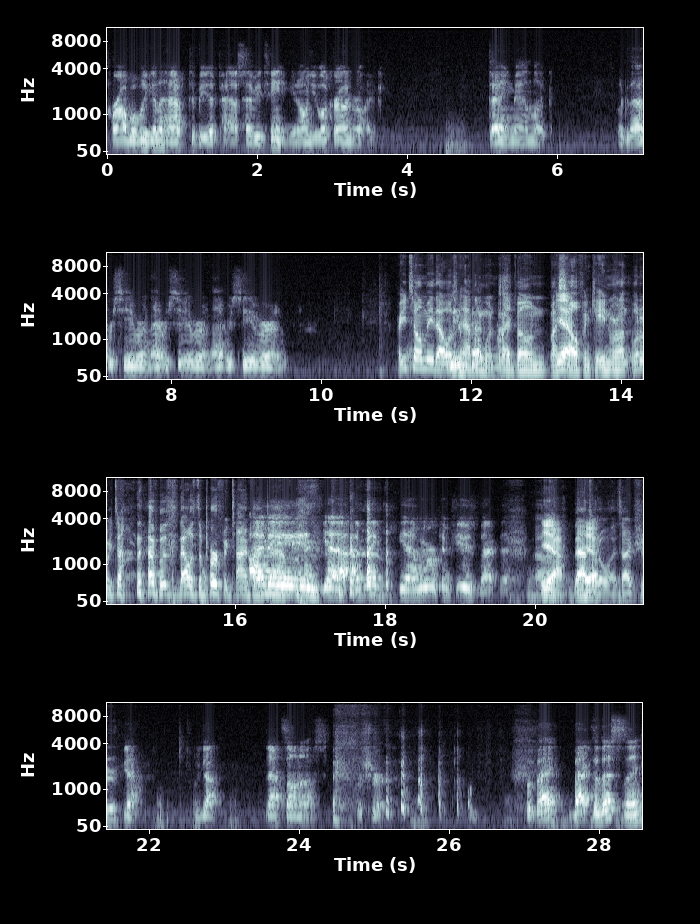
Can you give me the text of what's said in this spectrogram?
probably going to have to be a pass heavy team. You know, and you look around, you're like, dang man, like look at that receiver and that receiver and that receiver and Are you telling me that wasn't happening when Redbone, myself, and Kaden were on? What are we talking? That was that was the perfect time for I that to happen. mean, yeah, I think yeah we were confused back then. Uh, Yeah, that's yeah. what it was. I'm sure. Yeah, we got that's on us for sure. but back back to this thing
